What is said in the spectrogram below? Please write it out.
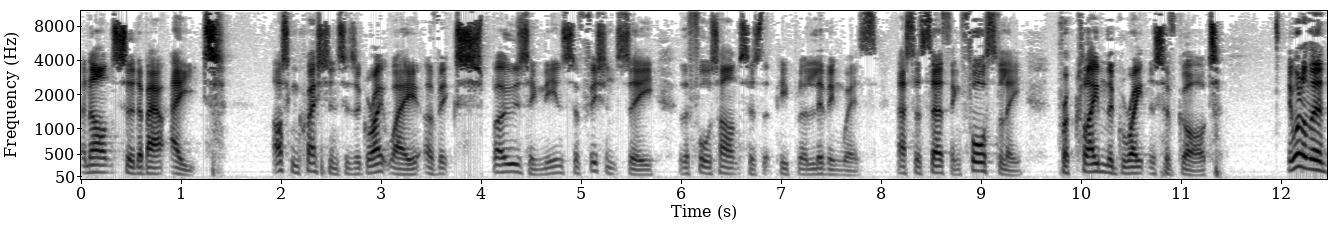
and answered about eight. Asking questions is a great way of exposing the insufficiency of the false answers that people are living with. That's the third thing. Fourthly, proclaim the greatness of God. One of the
